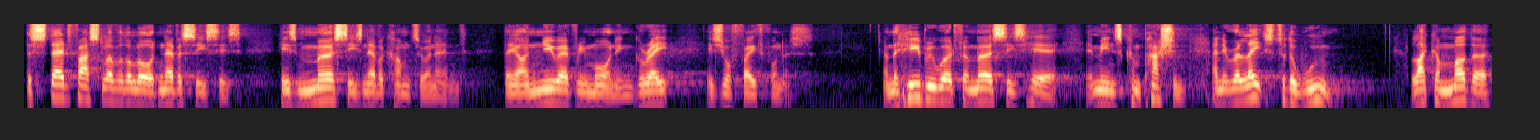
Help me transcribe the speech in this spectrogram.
The steadfast love of the Lord never ceases, his mercies never come to an end. They are new every morning. Great is your faithfulness. And the Hebrew word for mercies here, it means compassion, and it relates to the womb, like a mother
